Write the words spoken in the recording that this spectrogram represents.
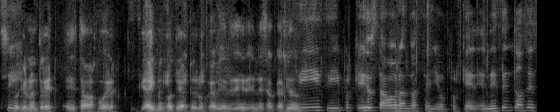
Sí. Porque no entré, estaba afuera. Ahí me encontré a Pedro Javier en, esa ocasión. Sí, sí, porque yo estaba orando al Señor, porque en ese entonces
